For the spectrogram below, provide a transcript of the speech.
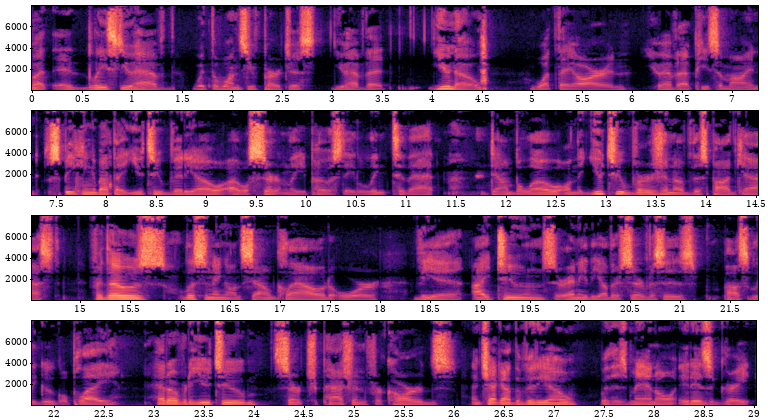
but at least you have with the ones you've purchased, you have that you know what they are and you have that peace of mind. Speaking about that YouTube video, I will certainly post a link to that down below on the YouTube version of this podcast. For those listening on SoundCloud or via iTunes or any of the other services, possibly Google Play, head over to YouTube, search Passion for Cards, and check out the video with his Mantle. It is a great,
